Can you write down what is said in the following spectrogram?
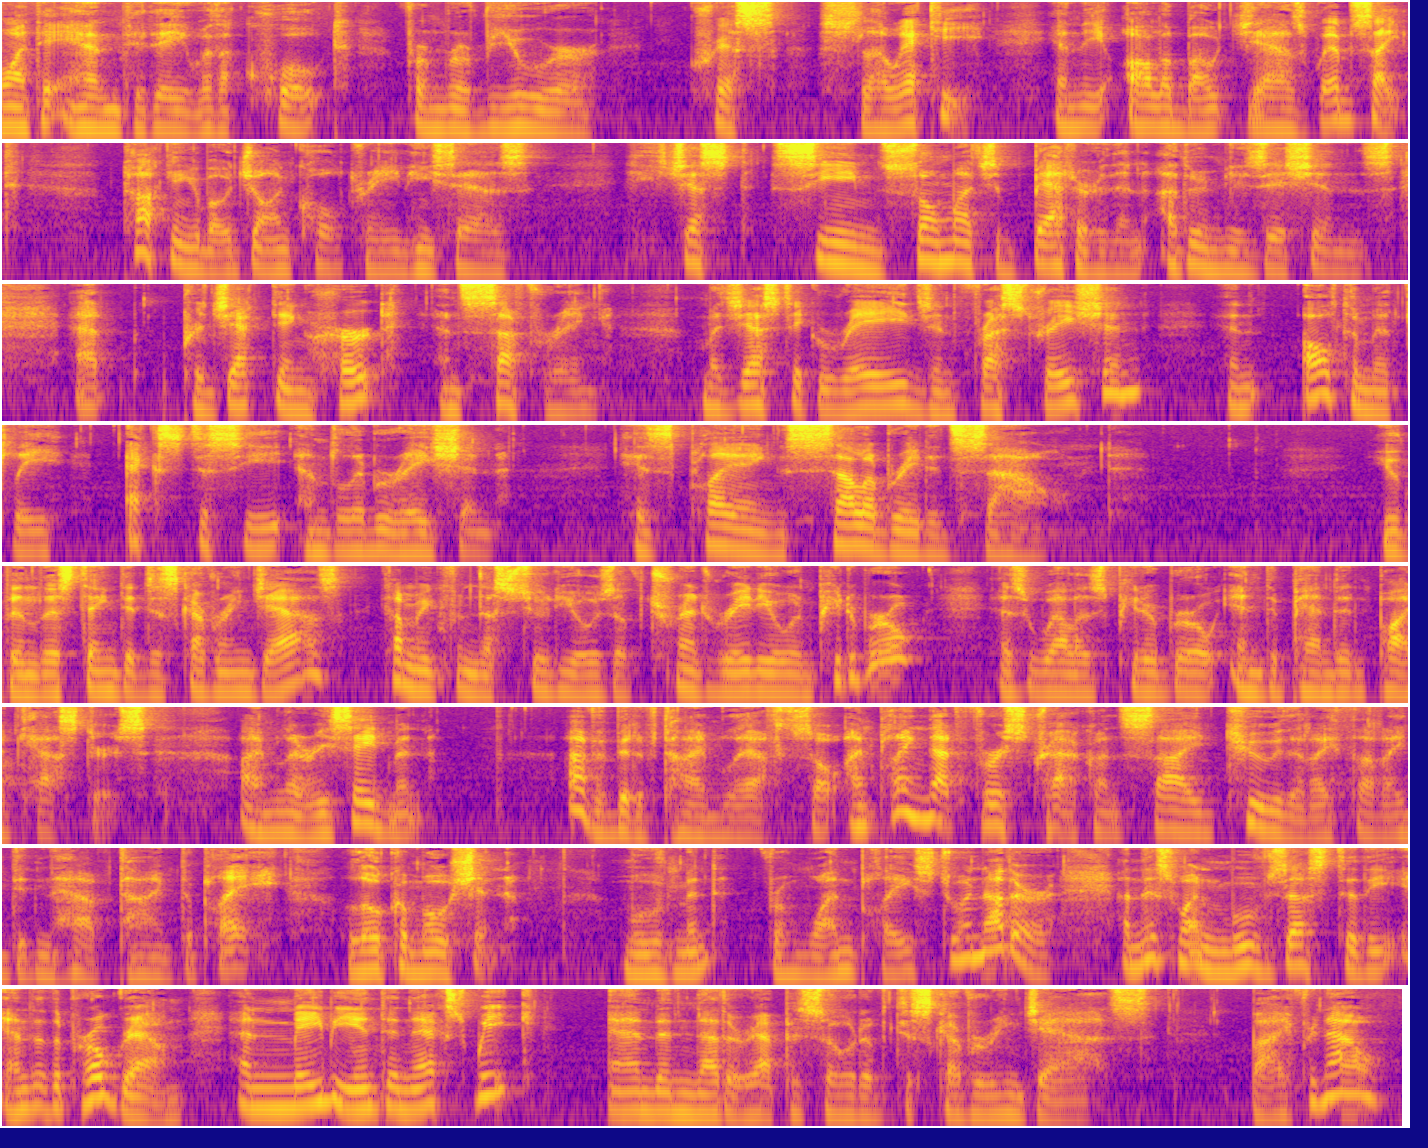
Want to end today with a quote from reviewer Chris Slawecki in the All About Jazz website. Talking about John Coltrane, he says, He just seemed so much better than other musicians at projecting hurt and suffering, majestic rage and frustration, and ultimately ecstasy and liberation. His playing celebrated sound. You've been listening to Discovering Jazz, coming from the studios of Trent Radio in Peterborough, as well as Peterborough Independent Podcasters. I'm Larry Sadman. I have a bit of time left, so I'm playing that first track on side two that I thought I didn't have time to play Locomotion, movement from one place to another. And this one moves us to the end of the program and maybe into next week and another episode of Discovering Jazz. Bye for now.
